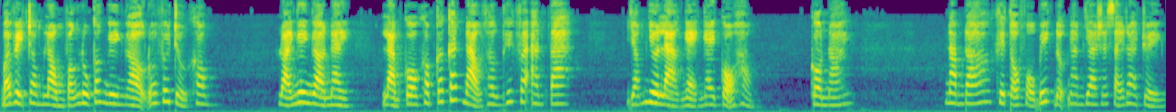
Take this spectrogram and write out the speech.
Bởi vì trong lòng vẫn luôn có nghi ngờ đối với trường không. Loại nghi ngờ này làm cô không có cách nào thân thiết với anh ta, giống như là nghẹn ngay cổ họng. Cô nói, năm đó khi tổ phụ biết được nam gia sẽ xảy ra chuyện,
